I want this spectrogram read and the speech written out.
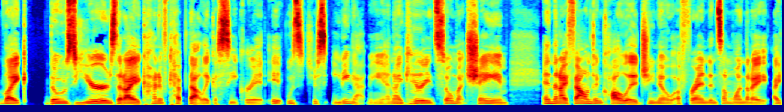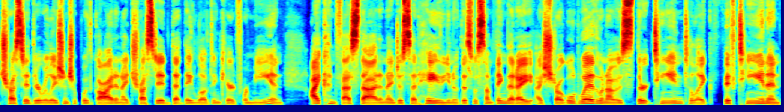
like those years that I kind of kept that like a secret, it was just eating at me, and I Mhm. carried so much shame. And then I found in college, you know, a friend and someone that I I trusted their relationship with God, and I trusted that they loved and cared for me, and I confessed that and I just said, hey, you know, this was something that I, I struggled with when I was 13 to like 15. And,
